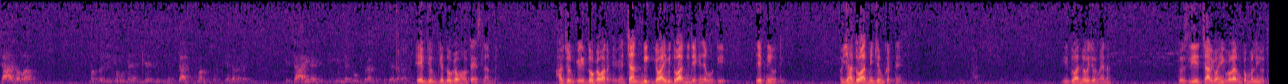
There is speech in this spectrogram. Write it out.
چار گواہ مطلب یہ ہوتے ہیں جیسے حکمت ہو سکتی ہے اللہ تعالیٰ کی۔ تعالیٰ۔ ایک جرم کے دو گواہ ہوتے ہیں اسلام میں۔ ہر جرم کے لیے دو گواہ رکھے گئے چاند بھی گواہی بھی دو آدمی دیکھیں جب ہوتی ہے ایک نہیں ہوتی۔ اور یہاں دو آدمی جرم کرتے ہیں۔ یہ دو آدمیوں کا جرم ہے نا؟ تو اس لیے چار گواہی کے بغیر مکمل نہیں ہوتا۔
